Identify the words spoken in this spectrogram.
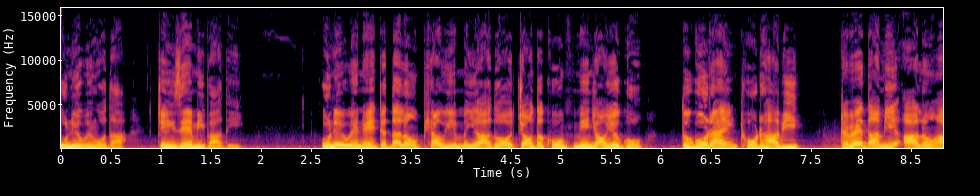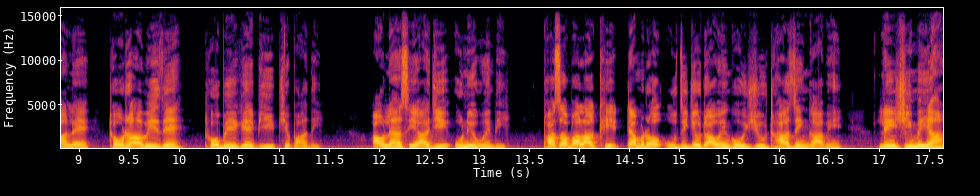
ဦးနေဝင်းကိုသာကျိန်ဆဲမိပါသည်ဦးနေဝင်းနှင့်တစ်သက်လုံးဖြောက်ရမရသောကြောင်တခိုးမှင်ကြောင်ရုပ်ကိုသူကိုယ်တိုင်ထိုးထားပြီးတပည့်သားမြေအားလုံးအားလည်းထိုးထားပေးစေထိုးပေးခဲ့ပြီးဖြစ်ပါသည်အောက်လန်းဆရာကြီးဦးနေဝင်းသည်ဖာစာပါလာခေတ်တက်မတော်ဦးစီးချုပ်တာဝန်ကိုယူထားစဉ်ကပင်လင်ရှိမယား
